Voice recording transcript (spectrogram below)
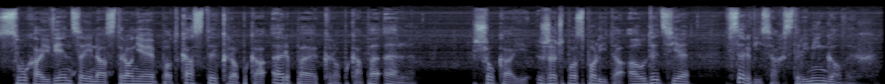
Słuchaj więcej na stronie podcasty.rp.pl. Szukaj Rzeczpospolita Audycje w serwisach streamingowych.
